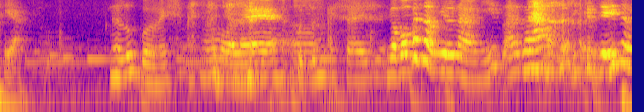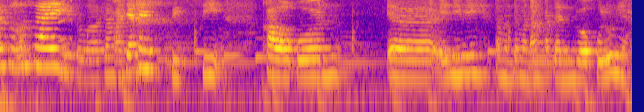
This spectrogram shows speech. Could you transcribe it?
ya. Ngeluh boleh, asal Oh, jangan boleh. putus asa aja. nggak apa-apa sambil nangis asal dikerjain sampai selesai gitu loh sama aja kayak skripsi kalaupun eh, ini nih teman-teman angkatan 20 ya?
